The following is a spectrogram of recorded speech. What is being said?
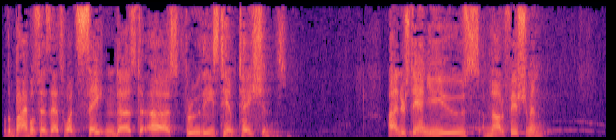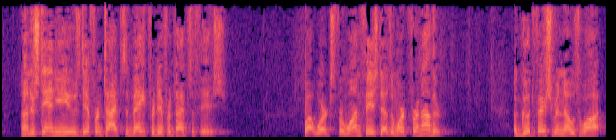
Well, the Bible says that's what Satan does to us through these temptations. I understand you use, I'm not a fisherman. I understand you use different types of bait for different types of fish. What works for one fish doesn't work for another. A good fisherman knows what?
